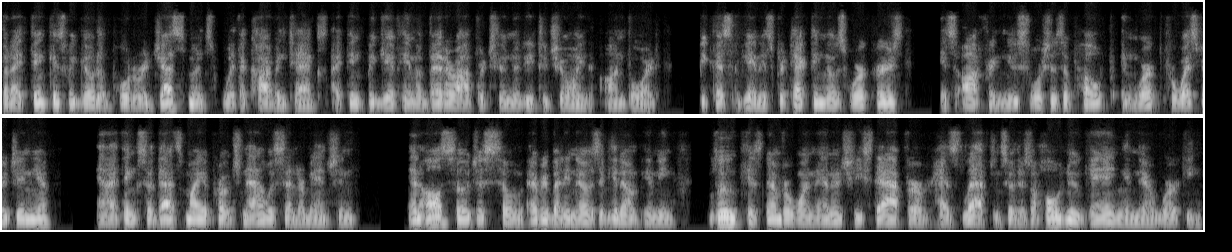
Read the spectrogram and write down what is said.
But I think as we go to border adjustments with a carbon tax, I think we give him a better opportunity to join on board because, again, it's protecting those workers It's offering new sources of hope and work for West Virginia. And I think so that's my approach now with Senator Manchin. And also, just so everybody knows, if you don't, I mean, Luke, his number one energy staffer, has left. And so there's a whole new gang in there working.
